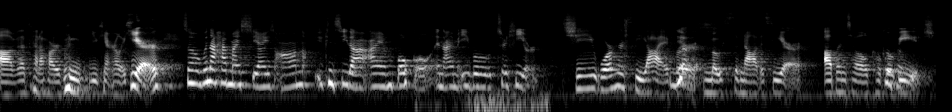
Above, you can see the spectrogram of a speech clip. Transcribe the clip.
Um, and that's kind of hard when you can't really hear. So when I have my CIs on, you can see that I am vocal and I'm able to hear. She wore her CI for Yes. most of novice year up until Cocoa, Cocoa Beach.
